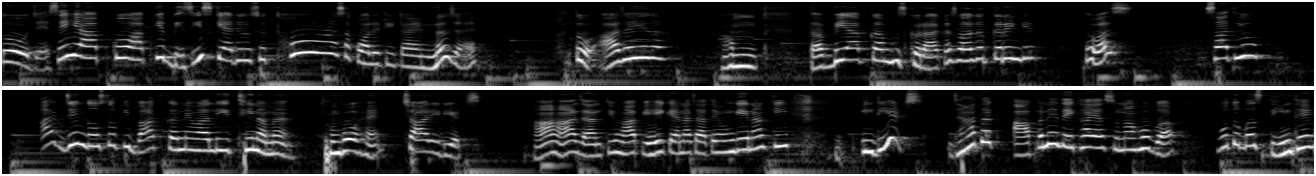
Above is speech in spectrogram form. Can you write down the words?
तो जैसे ही आपको आपके बिज़ी स्केड्यूल से थोड़ा सा क्वालिटी टाइम मिल जाए तो आ जाइएगा। हम तब भी आपका मुस्कुराकर स्वागत करेंगे। तो बस, साथियों, आज जिन दोस्तों की बात करने वाली थी ना मैं, वो हैं चार इडियट्स हाँ हाँ जानती हूँ, आप यही कहना चाहते होंगे ना कि इडियट्स जहाँ तक आपने देखा या सुना होगा, वो तो बस तीन थे।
